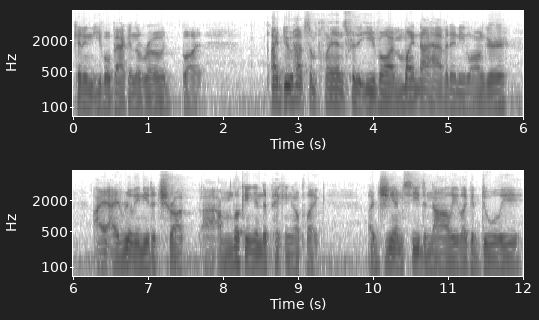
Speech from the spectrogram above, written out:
getting the Evo back in the road. But I do have some plans for the Evo. I might not have it any longer. I, I really need a truck. I, I'm looking into picking up like a GMC Denali, like a dually,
